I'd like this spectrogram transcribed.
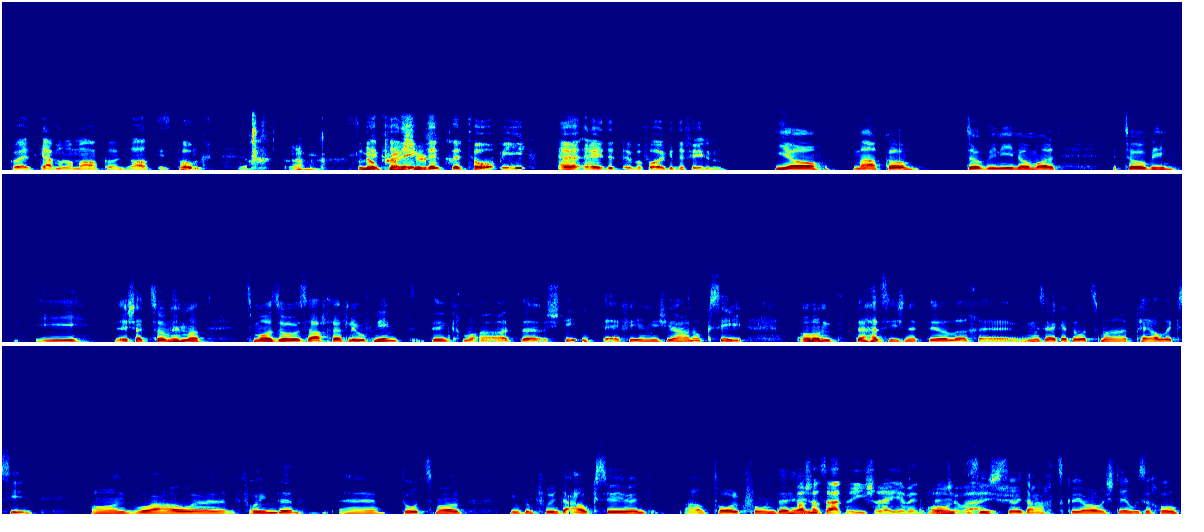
Gut, geben wir am Marco einen Gratispunkt. No der Kollege, pressure. Der, der Tobi äh, redet über folgenden Film. Ja, Marco, da bin ich nochmal, der Tobi. Ich, das ist halt so, wenn man jetzt mal so Sachen ein bisschen aufnimmt, denkt man, ah, das stimmt, der Film ist ja auch noch gewesen. Und das ist natürlich, äh, ich muss sagen, dort mal eine Perle gewesen. Und wo auch äh, Freunde, äh, dort mal, Jugendfreunde auch gesehen haben. auch toll gefunden Kannst haben. also auch reinschreien, wenn du es dann Und schon das ist weißt. so in den 80er Jahren ist der rausgekommen.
